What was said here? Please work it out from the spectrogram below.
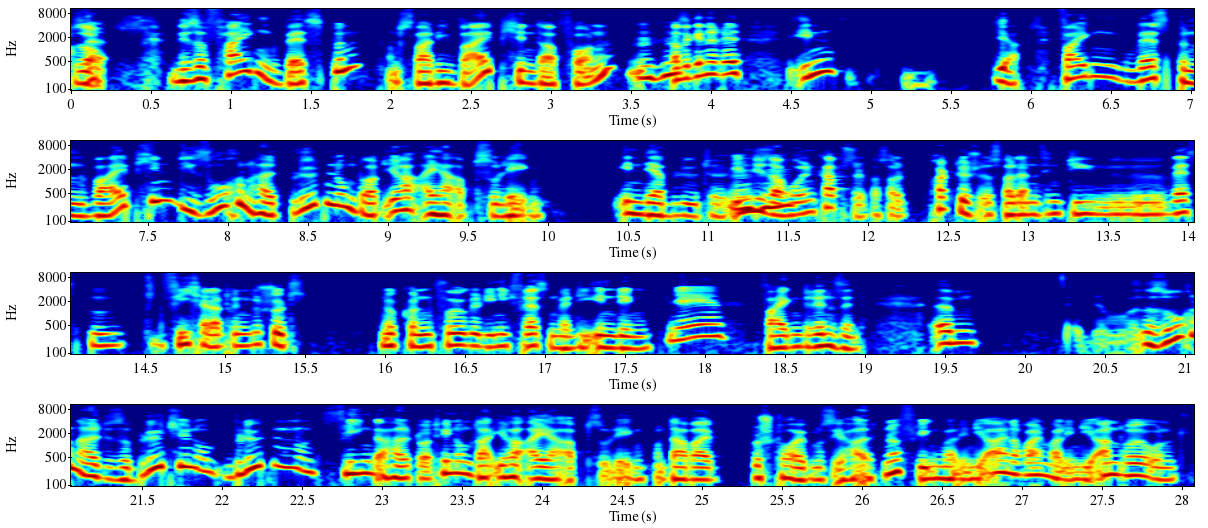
So, Ja. diese Feigenwespen, und zwar die Weibchen davon, Mhm. also generell in ja, Feigenwespen Weibchen, die suchen halt Blüten, um dort ihre Eier abzulegen. In der Blüte, in Mhm. dieser hohlen Kapsel, was halt praktisch ist, weil dann sind die Wespenviecher da drin geschützt. Ne, können Vögel die nicht fressen, wenn die in den ja, ja. Feigen drin sind. Ähm, suchen halt diese Blütchen und Blüten und fliegen da halt dorthin, um da ihre Eier abzulegen. Und dabei bestäuben sie halt, ne? Fliegen mal in die eine rein, mal in die andere und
